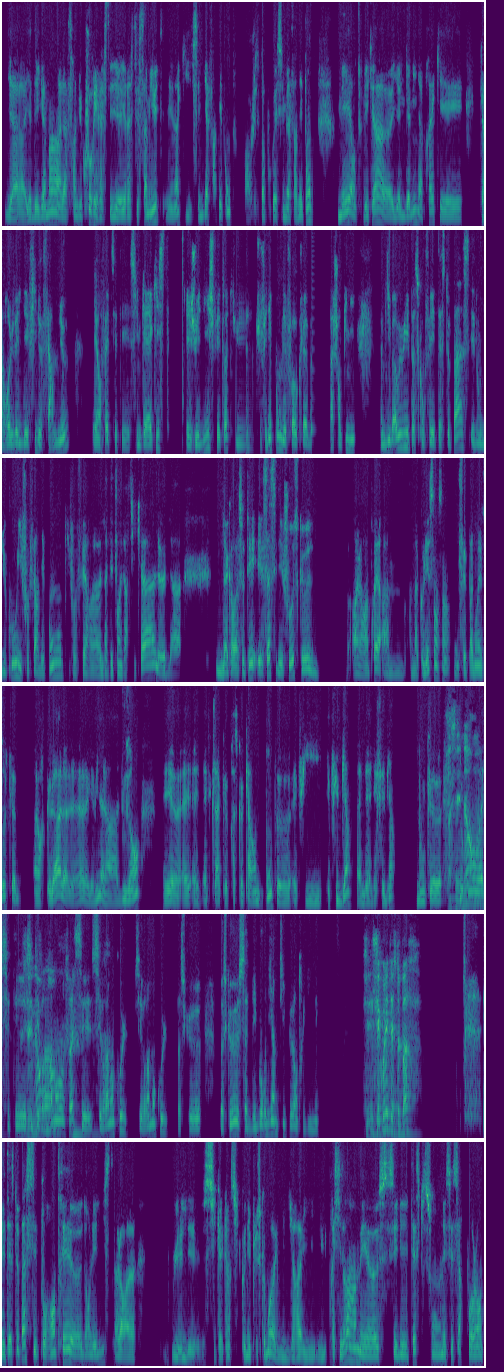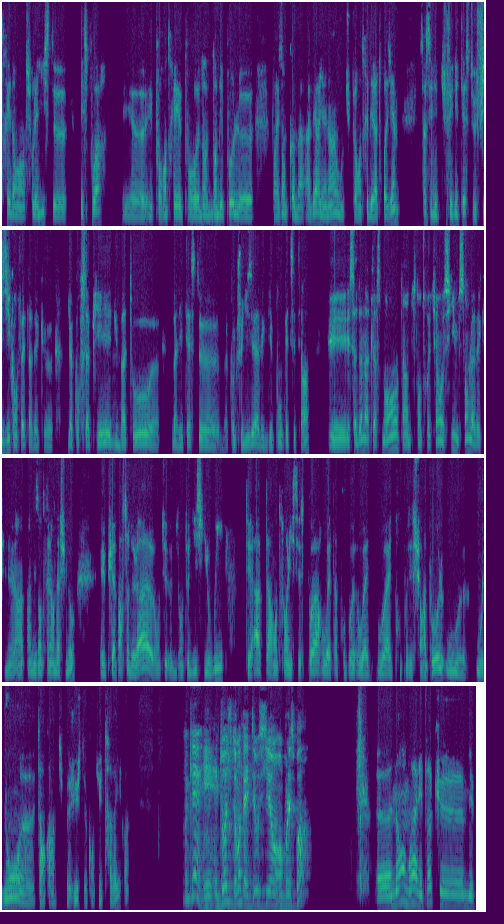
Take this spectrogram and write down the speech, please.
il y a, y a des gamins à la fin du cours, il restait, il restait cinq minutes, et il y en a un qui s'est mis à faire des pompes. Alors, je sais pas pourquoi il s'est mis à faire des pompes, mais en tous les cas, euh, il y a une gamine après qui, est, qui a relevé le défi de faire mieux. Et en fait, c'était, c'est une kayakiste. Et je lui ai dit, je fais, toi, tu, fais des pompes des fois au club à Champigny. Elle me dit, bah oui, oui, parce qu'on fait les tests passes, et donc du coup, il faut faire des pompes, il faut faire euh, de la détente verticale, de la, de la corde à sauter. Et ça, c'est des choses que, alors après, à, ma connaissance, hein, on fait pas dans les autres clubs. Alors que là, la, la, gamine, elle a 12 ans et euh, elle, elle, claque presque 40 pompes euh, et puis et puis bien, elle, elle les fait bien. Donc, euh, donc ouais, c'était c'était vraiment, c'est c'est vraiment cool, c'est vraiment cool parce que parce que ça dégourdit un petit peu entre guillemets. C'est quoi les tests pass? Les tests pass, c'est pour rentrer dans les listes. Alors si quelqu'un s'y connaît plus que moi, il dira, il, précisera, hein, mais euh, c'est des tests qui sont nécessaires pour l'entrée dans sur les listes euh, espoir et, euh, et, pour rentrer pour dans, dans des pôles, par exemple comme à, à il y en a un où tu peux rentrer dès la troisième. Ça, c'est tu fais des tests physiques en fait avec de la course à pied, du bateau, bah, les tests, bah, comme je te disais, avec des pompes, etc. Et, ça donne un classement. Tu as un petit entretien aussi, il me semble, avec un, un des entraîneurs nationaux. Et puis à partir de là, on te, on te dit si oui, tu es apte à rentrer en liste espoir ou, être à, ou, à, ou à être proposé sur un pôle ou, euh, ou non, euh, tu es encore un petit peu juste quand tu travailles. Quoi. Ok. Et, et toi, justement, tu as été aussi en, pôle espoir? Euh, Non, moi à l'époque, euh, mais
